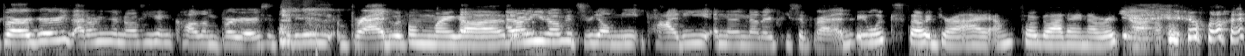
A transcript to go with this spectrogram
burgers. I don't even know if you can call them burgers. It's literally bread with. Oh my god! I don't even know if it's real meat patty and then another piece of bread. They look so dry. I'm so glad I never yeah. tried one.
